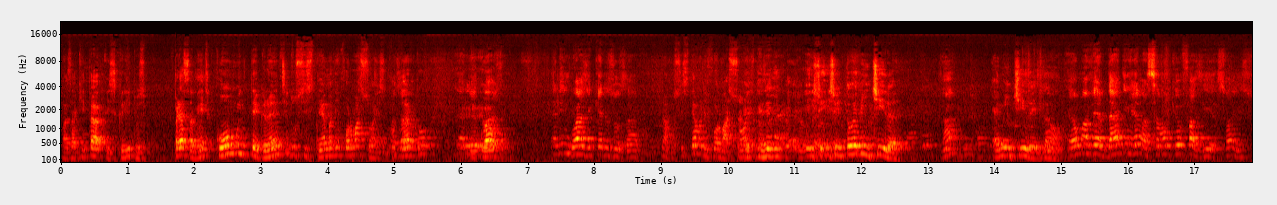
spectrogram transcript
Mas aqui está escrito expressamente como integrante do sistema de informações. Portanto, é, é linguagem, é linguagem que eles usavam. Não, o sistema de informações. Quer dizer, isso, isso então é mentira. Não? É mentira, então. Não, é uma verdade em relação ao que eu fazia, só isso.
